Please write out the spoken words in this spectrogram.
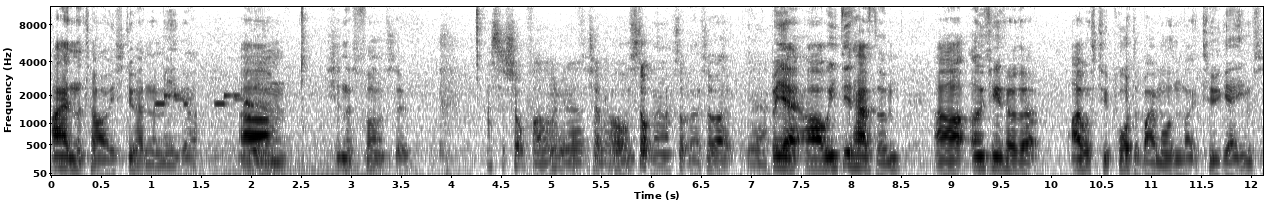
I had an Atari, Stu had an Amiga. Um, Yeah. Shouldn't have phone, Stu. That's a shot phone, you know, turn it Oh, off. stop now, stop now, it's alright. Yeah. But yeah, uh, we did have them. Uh, only thing is though that I was too poor to buy more than like two games.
